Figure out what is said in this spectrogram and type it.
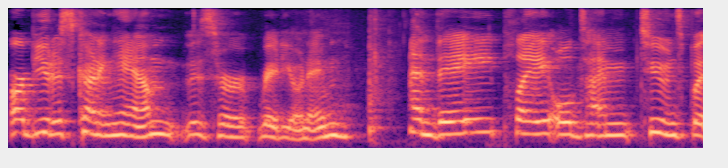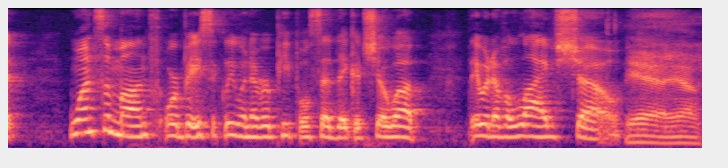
Arbutus Cunningham is her radio name. And they play old time tunes, but once a month, or basically whenever people said they could show up, they would have a live show Yeah. Yeah.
